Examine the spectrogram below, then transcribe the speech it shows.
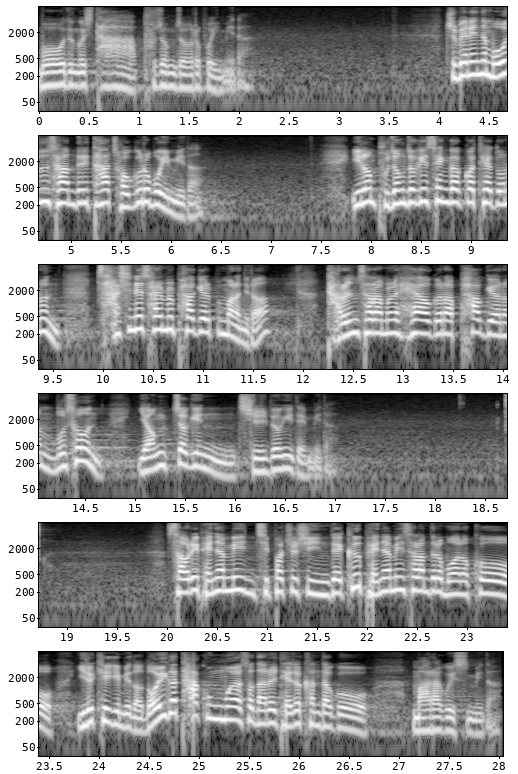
모든 것이 다 부정적으로 보입니다. 주변에 있는 모든 사람들이 다 적으로 보입니다. 이런 부정적인 생각과 태도는 자신의 삶을 파괴할 뿐만 아니라 다른 사람을 해하거나 파괴하는 무서운 영적인 질병이 됩니다. 사울이 베냐민 지파 출신인데 그 베냐민 사람들을 모아놓고 이렇게 얘기합니다. 너희가 다 공모해서 나를 대적한다고 말하고 있습니다.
